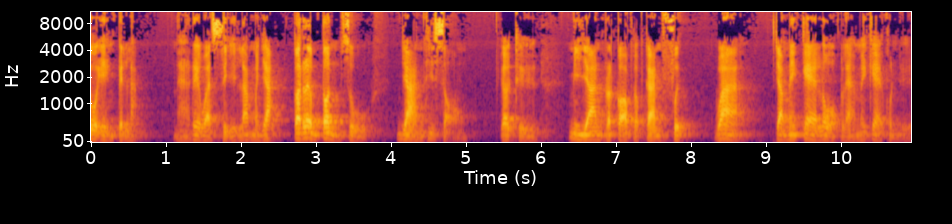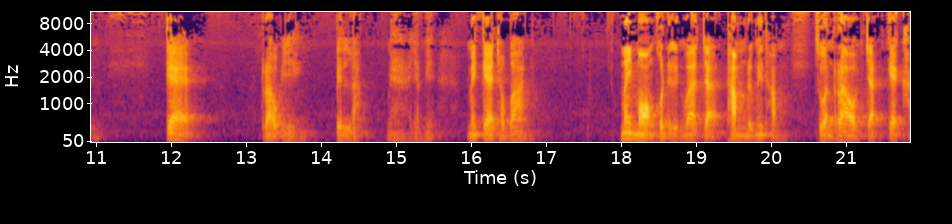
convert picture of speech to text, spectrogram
ตัวเองเป็นหลักนะเรียกว่าศีลมยะก็เริ่มต้นสู่ญาณที่สองก็คือ มีญาณประกอบกับการฝึกว่าจะไม่แก้โลกและไม่แก้คนอื่น แก้เราเองเป็นหลักนะอย่างนี้ไม่แก้ชาวบ้าน ไม่มองคนอื่นว่าจะทำหรือไม่ทำส่วนเราจะแก้ไข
